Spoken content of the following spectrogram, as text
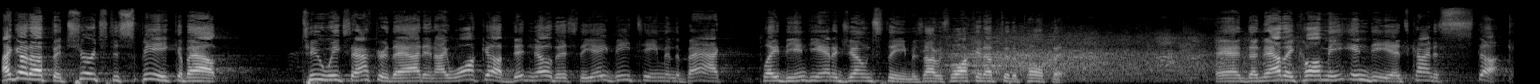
I got up at church to speak about two weeks after that, and I walk up, didn't know this, the AV team in the back played the Indiana Jones theme as I was walking up to the pulpit. And uh, now they call me Indy. It's kind of stuck.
